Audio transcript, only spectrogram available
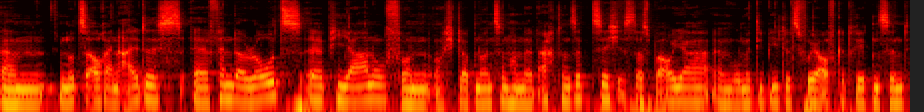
Ähm, nutze auch ein altes äh, Fender Rhodes äh, Piano von, oh, ich glaube 1978 ist das Baujahr, ähm, womit die Beatles früher aufgetreten sind,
